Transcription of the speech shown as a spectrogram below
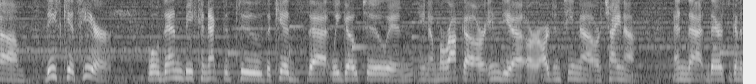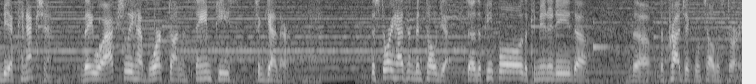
um, these kids here will then be connected to the kids that we go to in you know Morocco or India or Argentina or China and that there's going to be a connection they will actually have worked on the same piece together. The story hasn't been told yet, so the people, the community, the, the, the project will tell the story.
